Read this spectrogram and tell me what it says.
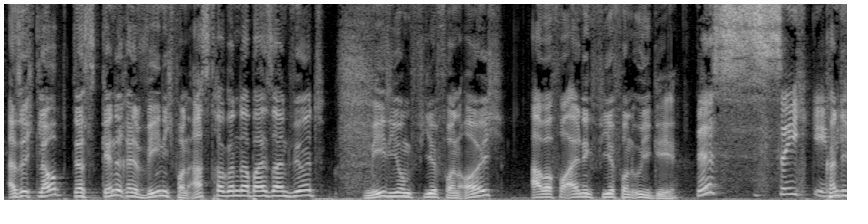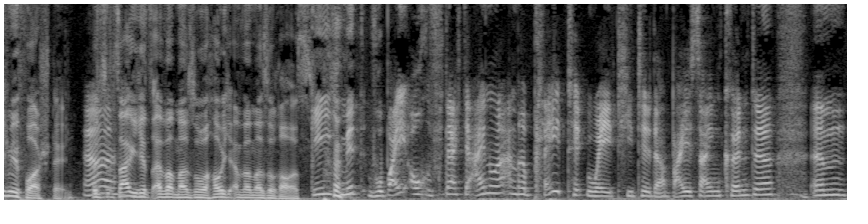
Also ich glaube, dass generell wenig von Astragon dabei sein wird. Medium 4 von euch aber vor allen Dingen vier von UIG. Das sehe ich gehen. Könnte ich mir vorstellen. Ja. Das sage ich jetzt einfach mal so, hau ich einfach mal so raus. Gehe ich mit, wobei auch vielleicht der ein oder andere Playtaway-Titel dabei sein könnte, ähm,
